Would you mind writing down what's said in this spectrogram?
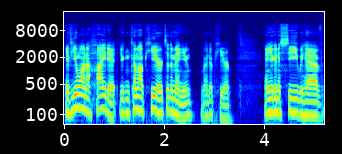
If you wanna hide it, you can come up here to the menu, right up here, and you're gonna see we have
